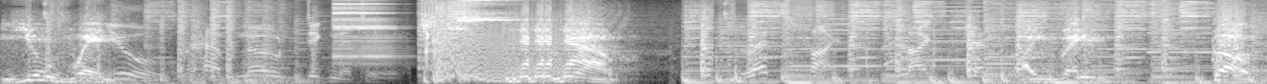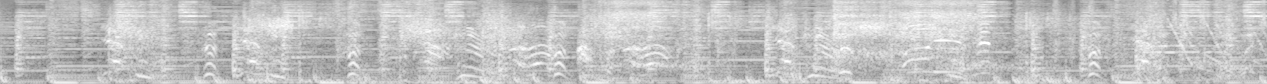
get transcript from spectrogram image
You win. You have no dignity. Now, Let's fight like gentlemen. are you ready? Go. Let's go.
